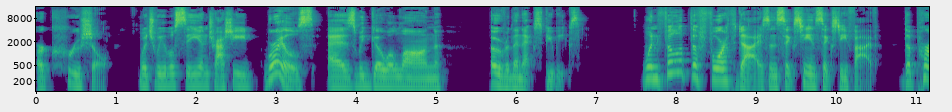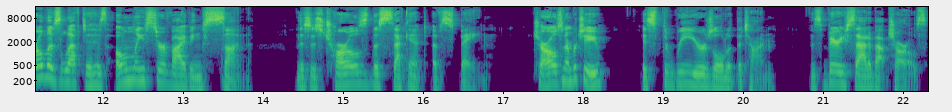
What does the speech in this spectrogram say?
are crucial, which we will see in Trashy Royals as we go along over the next few weeks. When Philip IV dies in 1665, the pearl is left to his only surviving son. This is Charles II of Spain. Charles, number two, is three years old at the time. It's very sad about Charles.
